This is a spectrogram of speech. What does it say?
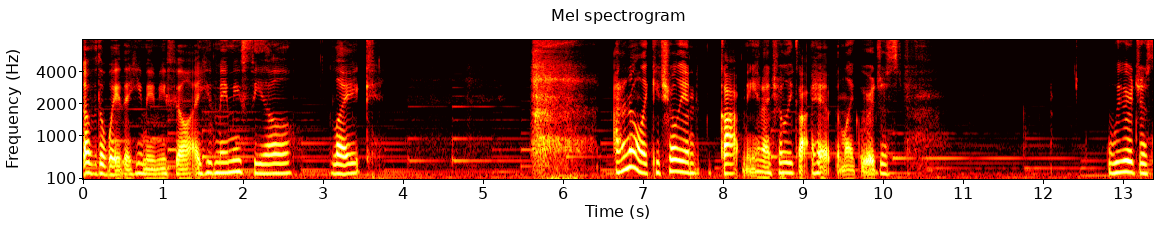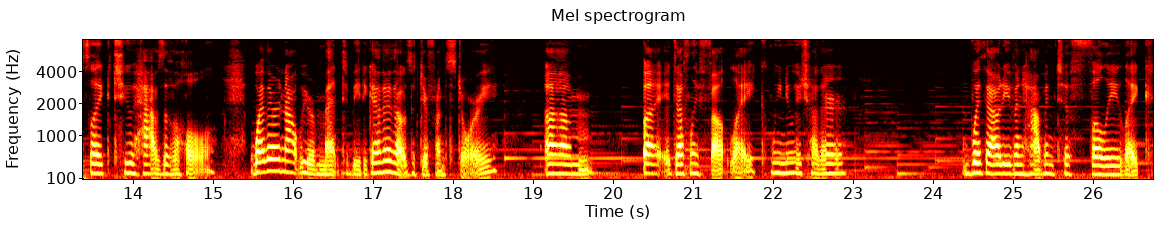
of the way that he made me feel. He made me feel like I don't know, like he truly got me and I truly got him and like we were just we were just like two halves of a whole. Whether or not we were meant to be together, that was a different story. Um, but it definitely felt like we knew each other without even having to fully like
